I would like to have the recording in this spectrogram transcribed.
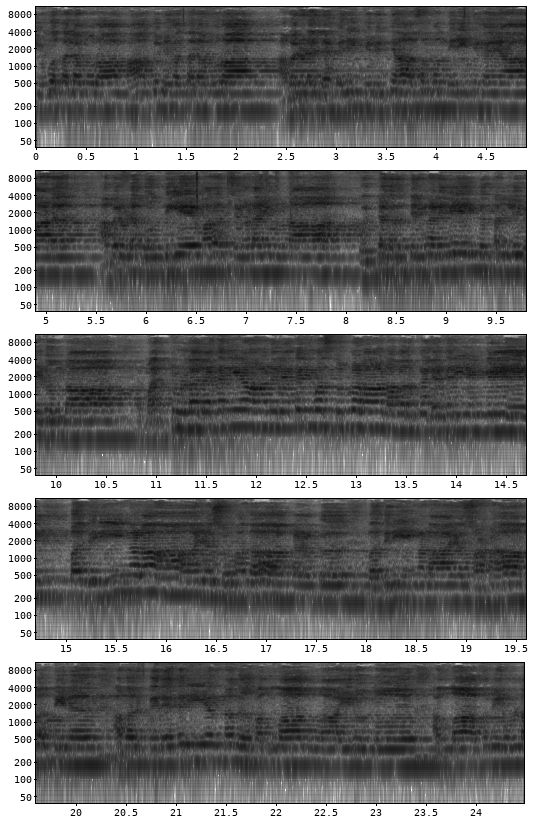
യുവതലമുറ ആധുനിക തലമുറ അവരുടെ ലഹരിക്ക് വ്യത്യാസം വന്നിരിക്കുകയാണ്. അവരുടെ ബുദ്ധിയെ മറച്ചു കളയുന്ന കുറ്റകൃത്യങ്ങളിലേക്ക് തള്ളിവിടുന്ന മറ്റുള്ള ലഹരിയാണ് ലഹരി വസ്തുക്കളാണ് അവർക്ക് ലഹരിയെങ്കിൽ. ബദിരീങ്ങളായ സുഹതാക്കൾക്ക് ബദിരീങ്ങളായ സഹാബത്തിന് അവർക്ക് ലഹരി എന്നത് അള്ളാഹു ആയിരുന്നു. അള്ളാഹുവിനുള്ള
